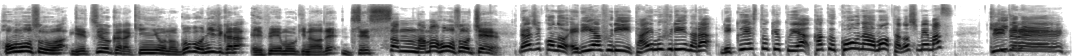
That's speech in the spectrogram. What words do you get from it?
本放送は月曜から金曜の午後2時から FM 沖縄で絶賛生放送中ラジコのエリアフリータイムフリーならリクエスト曲や各コーナーも楽しめます聞いてね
